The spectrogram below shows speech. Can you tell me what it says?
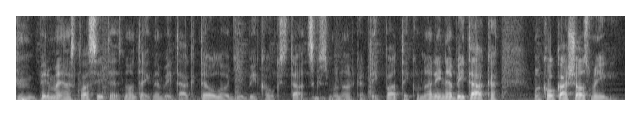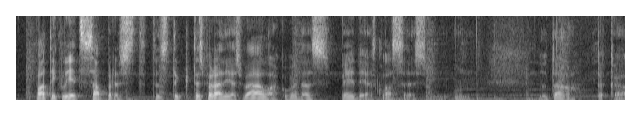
Pirmajās klasītēs noteikti nebija tā, ka teoloģija bija kaut kas tāds, kas man ārkārtīgi patika. Un arī nebija tā, ka man kaut kā šausmīgi patika lietas saprast. Tas, tas parādījās vēlāk, kaut kādās pēdējās klasēs. Un, un, nu tā, tā kā,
